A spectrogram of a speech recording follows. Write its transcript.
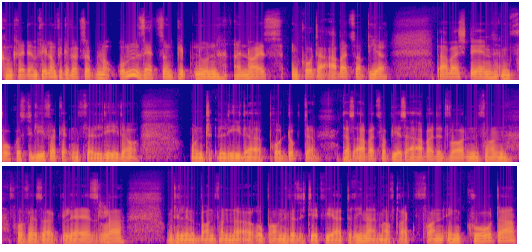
Konkrete Empfehlung für die wirksame Umsetzung gibt nun ein neues Inkota Arbeitspapier. Dabei stehen im Fokus die Lieferketten für Leder und Lederprodukte. Das Arbeitspapier ist erarbeitet worden von Professor Gläsler und Helene Bonn von der Europa-Universität Viadrina im Auftrag von Inkota.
